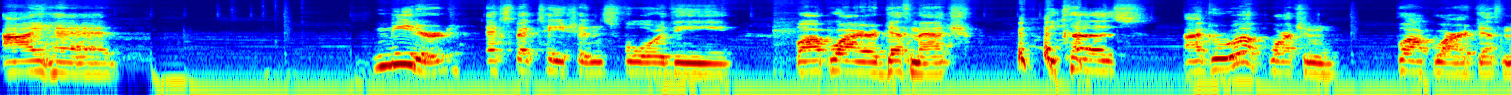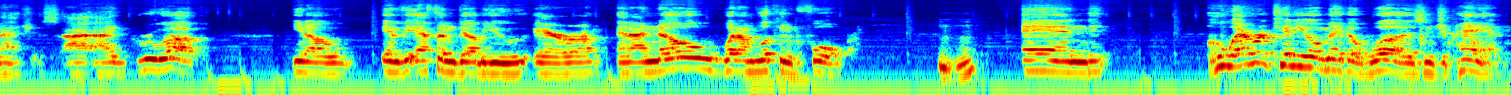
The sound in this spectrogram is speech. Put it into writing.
I had metered expectations for the barbed wire death match because I grew up watching barbed wire death matches. I, I grew up, you know, in the FMW era, and I know what I'm looking for. Mm-hmm. And whoever Kenny Omega was in Japan,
